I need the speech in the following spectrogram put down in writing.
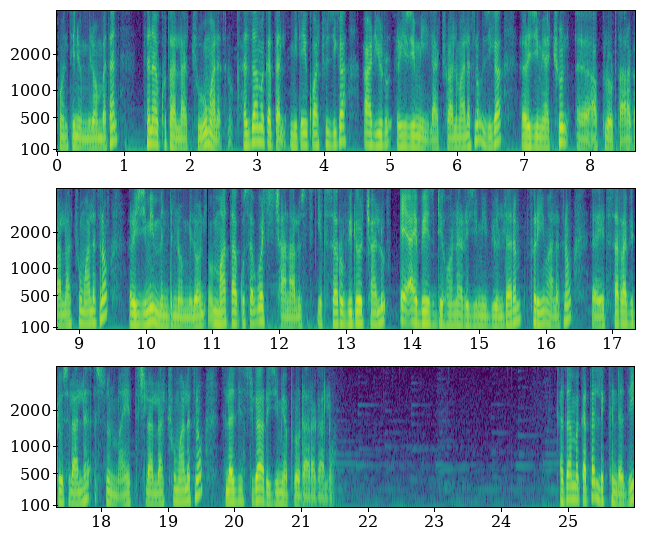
continue የሚለውን button ትነኩታላችሁ ማለት ነው። ከዛ መቀጠል የሚጠይቋችሁ እዚህ ጋር add your resume ይላችኋል ማለት ነው። እዚህ ጋር resume ያችሁን upload ታደርጋላችሁ ማለት ነው። resume ምንድን ነው የሚለውን የማታውቁ ሰዎች ቻናል ውስጥ የተሰሩ ቪዲዮዎች አሉ። AI based የሆነ resume builder ም free ማለት ነው የተሰራ ቪዲዮ ስላለ እሱን ማየት ትችላላችሁ ማለት ነው። ስለዚህ እዚህ ጋር resume upload አደርጋለሁ። ከዛ መቀጠል ልክ እንደዚህ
